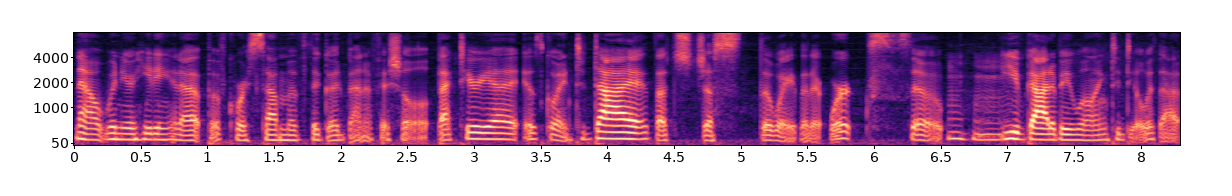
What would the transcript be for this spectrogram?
Now, when you're heating it up, of course, some of the good beneficial bacteria is going to die. That's just the way that it works. So, mm-hmm. you've got to be willing to deal with that.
